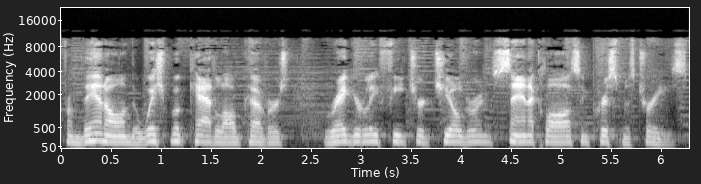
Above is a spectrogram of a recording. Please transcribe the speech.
From then on, the Wishbook catalog covers regularly featured children, Santa Claus, and Christmas trees.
